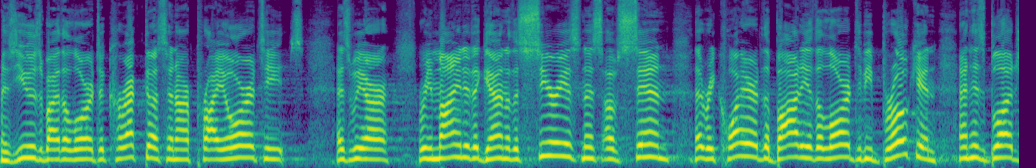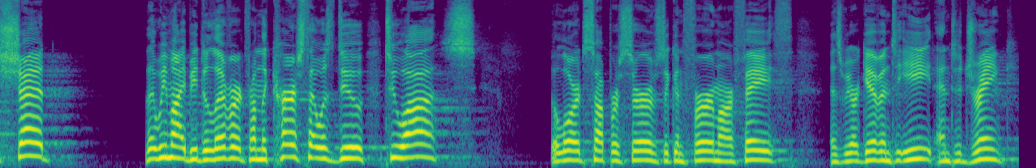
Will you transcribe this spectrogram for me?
is used by the Lord to correct us in our priorities as we are reminded again of the seriousness of sin that required the body of the Lord to be broken and His blood shed that we might be delivered from the curse that was due to us. The Lord's Supper serves to confirm our faith as we are given to eat and to drink.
